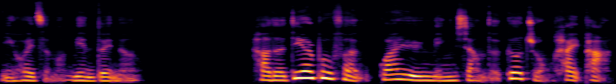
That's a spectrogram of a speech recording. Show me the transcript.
你会怎么面对呢？好的，第二部分关于冥想的各种害怕，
